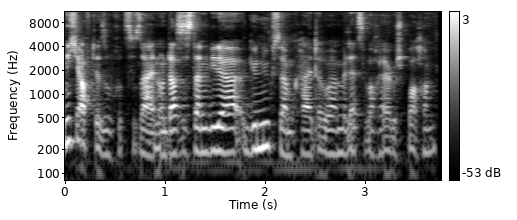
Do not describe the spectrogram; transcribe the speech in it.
nicht auf der Suche zu sein. Und das ist dann wieder Genügsamkeit, darüber haben wir letzte Woche ja gesprochen.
